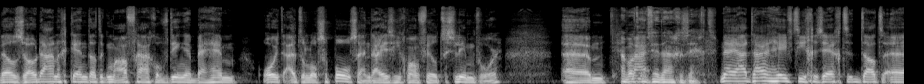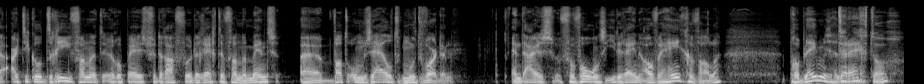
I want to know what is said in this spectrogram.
wel zodanig ken dat ik me afvraag of dingen bij hem ooit uit de losse pols zijn. Daar is hij gewoon veel te slim voor. Um, en wat maar, heeft hij daar gezegd? Nou ja, daar heeft hij gezegd dat uh, artikel 3 van het Europees Verdrag voor de Rechten van de Mens uh, wat omzeild moet worden. En daar is vervolgens iedereen overheen gevallen. Probleem is Terecht toch?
